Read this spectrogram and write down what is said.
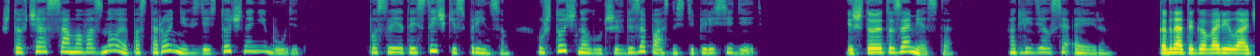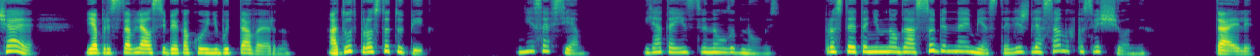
что в час самого зноя посторонних здесь точно не будет. После этой стычки с принцем уж точно лучше в безопасности пересидеть. «И что это за место?» — огляделся Эйрон. «Когда ты говорила о чае, я представлял себе какую-нибудь таверну. А тут просто тупик. Не совсем. Я таинственно улыбнулась. Просто это немного особенное место, лишь для самых посвященных. Тайли,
